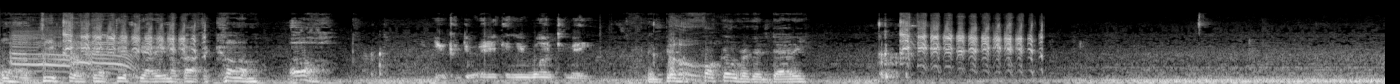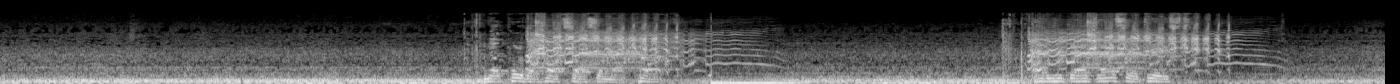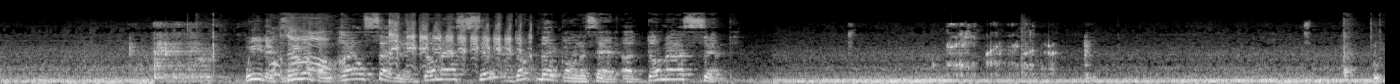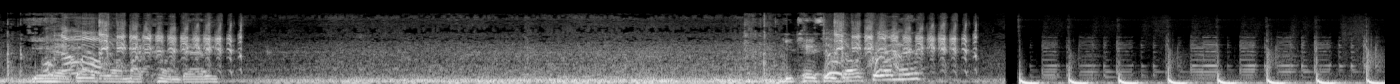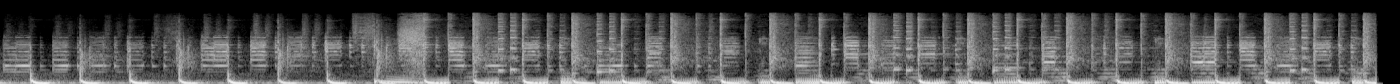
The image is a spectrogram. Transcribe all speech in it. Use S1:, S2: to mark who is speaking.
S1: Oh, deep throat that dick daddy. I'm about to come. Oh,
S2: You can do anything you want to me.
S1: then bend the oh. fuck over then, daddy. Now pour that hot sauce on that cock. How does your dad's asshole taste? We need to oh, clean up on aisle seven. A dumbass simp dumped milk on his head. A dumbass simp. Yeah,
S3: Oh, no.
S1: on my cum, daddy. You tasting dog food on there?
